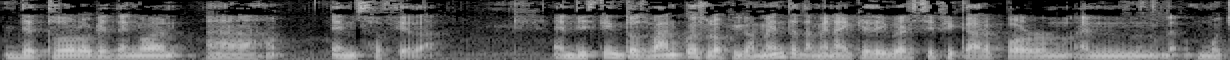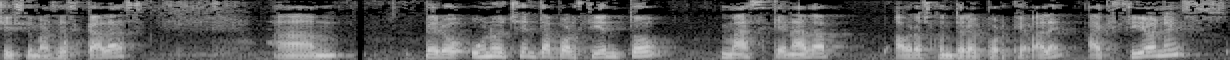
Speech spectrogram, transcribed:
de todo lo que tengo ah, en, sociedad. En distintos bancos, lógicamente, también hay que diversificar por, en muchísimas escalas. pero un 80% más que nada, ahora os contaré por qué, ¿vale? Acciones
